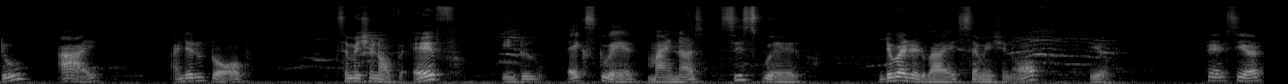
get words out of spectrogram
to i under root of summation of f into x square minus c square divided by summation of here. Friends here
